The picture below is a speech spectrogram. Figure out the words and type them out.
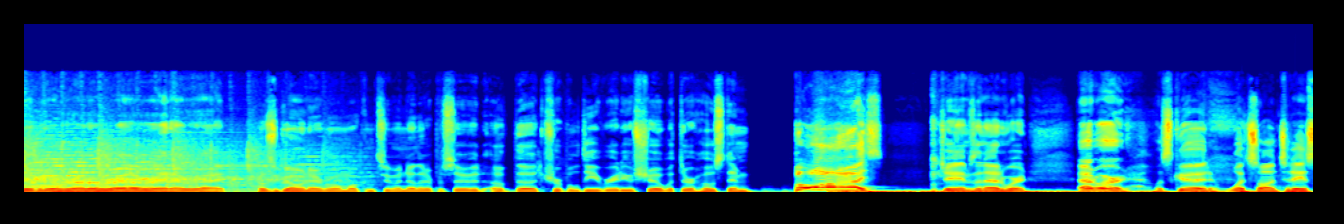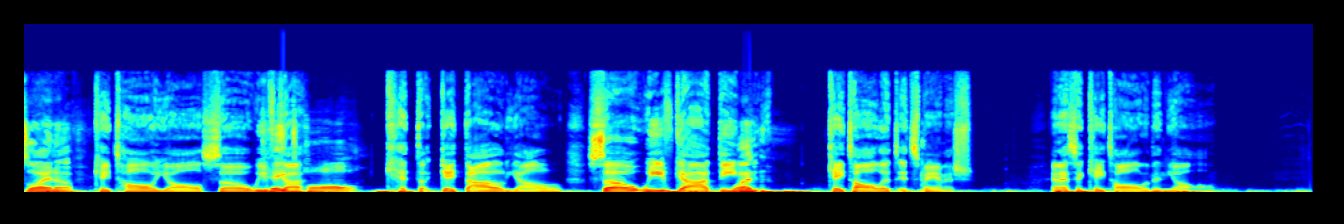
right, baby. All right, all right, all right, all right. How's it going, everyone? Welcome to another episode of the Triple D Radio Show with their host and boys, James and Edward. Edward, what's good? What's on today's lineup? K tall, y'all. So we've got Tall. K tall, y'all. So we've got the What? K tall. It, it's Spanish, and I said K tall and then y'all.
